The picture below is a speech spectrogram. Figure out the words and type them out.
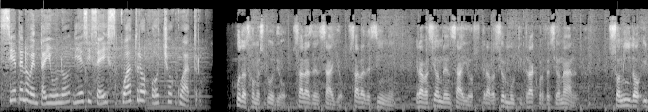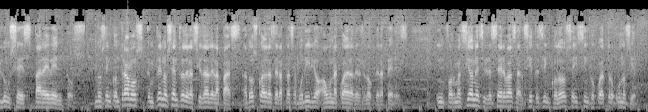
791 16484. Judas Home Studio, salas de ensayo, sala de cine, grabación de ensayos, grabación multitrack profesional, sonido y luces para eventos. Nos encontramos en pleno centro de la ciudad de La Paz, a dos cuadras de la Plaza Murillo, a una cuadra del reloj de la Pérez. Informaciones y reservas al 752-65417.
